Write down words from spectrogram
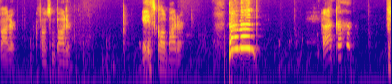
Butter. I found some butter. It's called butter. Diamond! Hacker.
